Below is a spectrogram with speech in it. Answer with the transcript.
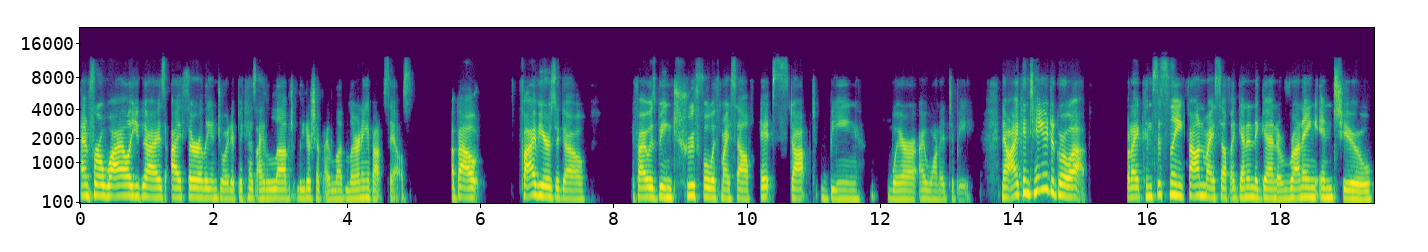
And for a while, you guys, I thoroughly enjoyed it because I loved leadership. I loved learning about sales. About five years ago, if I was being truthful with myself, it stopped being where I wanted to be. Now, I continued to grow up but I consistently found myself again and again running into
